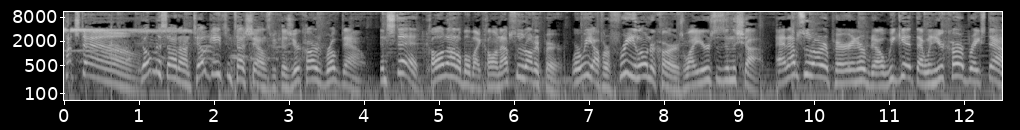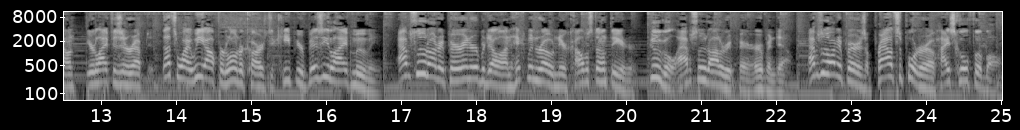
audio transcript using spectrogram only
Touchdown! Don't miss out on tailgates and touchdowns because your car's broke down. Instead, call an audible by calling Absolute Auto Repair, where we offer free loaner cars while yours is in the shop. At Absolute Auto Repair in Urbandale, we get that when your car breaks down, your life is interrupted. That's why we offer loaner cars to keep your busy life moving. Absolute Auto Repair in Urbandale on Hickman Road near Cobblestone Theater. Google Absolute Auto Repair Urbandale. Absolute Auto Repair is a proud supporter of high school football.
